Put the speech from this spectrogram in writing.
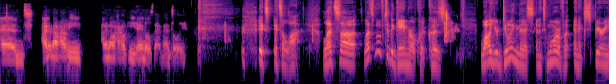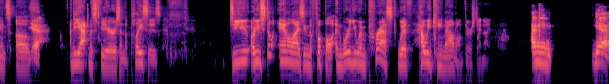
And I don't know how he, I don't know how he handles that mentally. it's it's a lot. Let's uh let's move to the game real quick because while you're doing this, and it's more of a, an experience of yeah. the atmospheres and the places do you are you still analyzing the football and were you impressed with how he came out on Thursday night? I mean, yeah,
